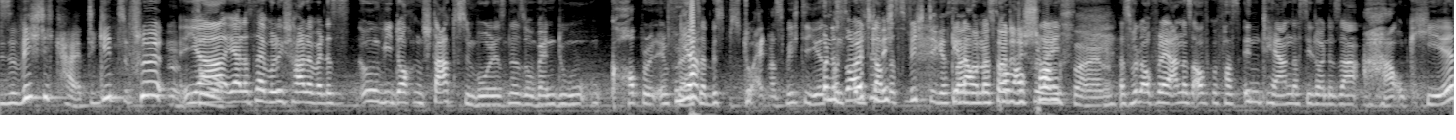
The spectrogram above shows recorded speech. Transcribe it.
diese Wichtigkeit, die geht flöten. Ja, so. ja, das ist halt wirklich schade, weil das irgendwie doch ein Statussymbol ist, ne? So, wenn du Corporate Influencer Ja. bist, bist du halt was Wichtiges. Und es sollte glaub, nichts das- Wichtiges genau, sein, sondern und es sollte die Chance sein. Das wird auch vielleicht anders aufgefasst intern, dass die Leute sagen, aha, okay,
